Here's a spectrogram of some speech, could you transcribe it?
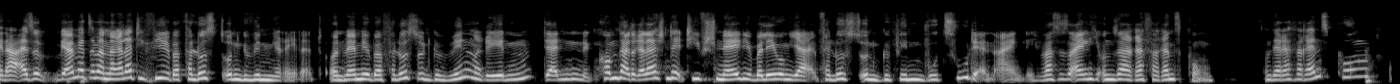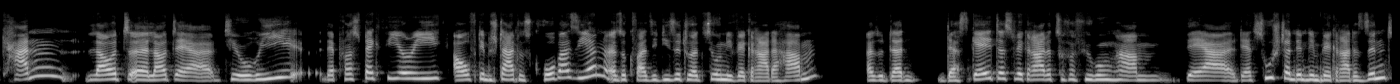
Genau, also wir haben jetzt immer relativ viel über Verlust und Gewinn geredet. Und wenn wir über Verlust und Gewinn reden, dann kommt halt relativ schnell die Überlegung, ja, Verlust und Gewinn, wozu denn eigentlich? Was ist eigentlich unser Referenzpunkt? Und der Referenzpunkt kann laut, äh, laut der Theorie, der Prospect Theory, auf dem Status quo basieren, also quasi die Situation, die wir gerade haben. Also dann das Geld, das wir gerade zur Verfügung haben, der, der Zustand, in dem wir gerade sind.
